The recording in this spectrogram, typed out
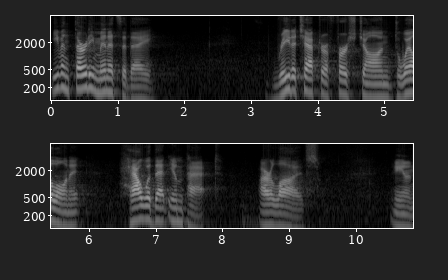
even 30 minutes a day, read a chapter of 1 John, dwell on it. How would that impact our lives? And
